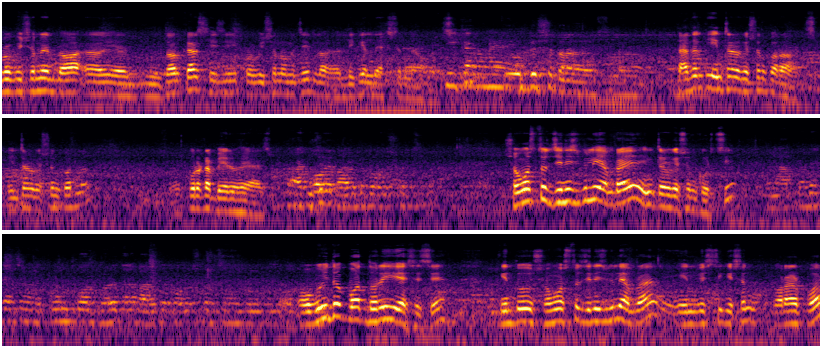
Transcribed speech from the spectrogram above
প্রভিশনের দরকার সেই যে প্রভিশন অনুযায়ী লিগেল অ্যাকশন নেওয়া হয়েছে। কি কারণে কি উদ্দেশ্যে তারা তাদেরকে ইন্টারোগেশন করা হচ্ছে ইন্টারোগেশন করলে পুরোটা বের হয়ে আসবে। সমস্ত জিনিসগুলি আমরা ইন্টারোগেশন করছি। মানে মানে অবৈধ পথ ধরেই এসেছে। কিন্তু সমস্ত জিনিসগুলি আমরা ইনভেস্টিগেশন করার পর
